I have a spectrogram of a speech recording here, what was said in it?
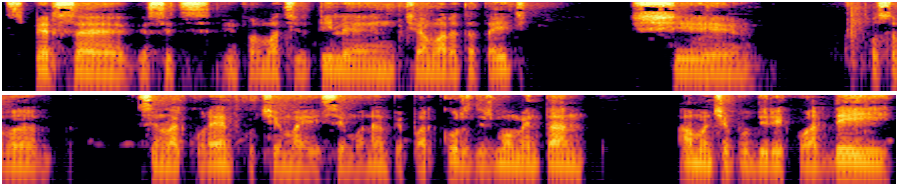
Sper să găsiți informații utile în ce am arătat aici și o să vă țin la curent cu ce mai semănăm pe parcurs. Deci momentan am început direct cu ardei.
